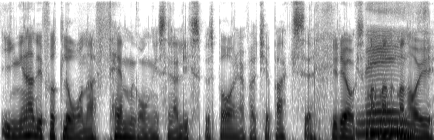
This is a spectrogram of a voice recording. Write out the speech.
ingen hade ju fått låna fem gånger sina livsbesparingar för att köpa aktier. Det är det också, man, man, man har ju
